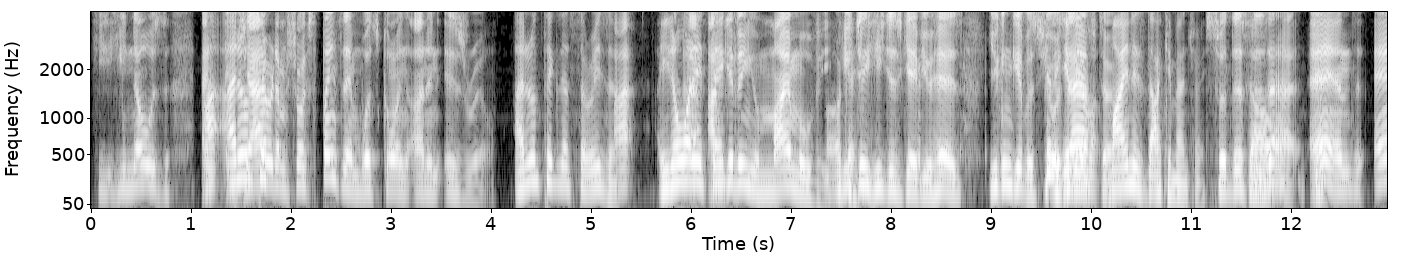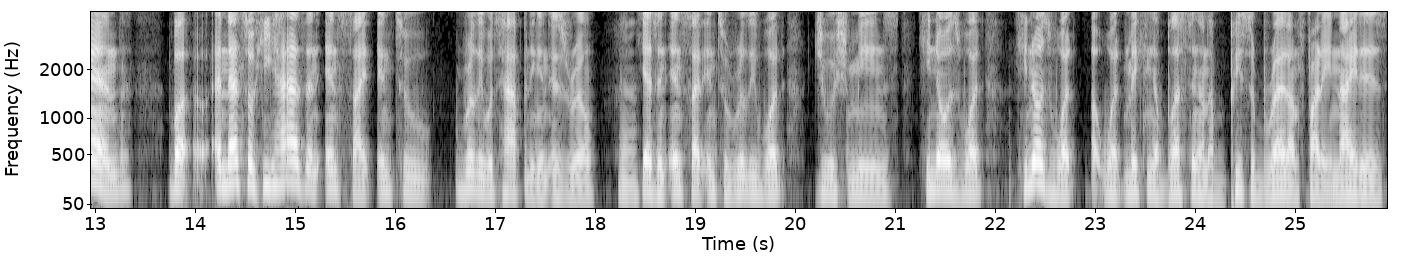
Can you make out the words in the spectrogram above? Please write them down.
He he knows, and, I- I don't Jared, think- I'm sure, explains to him what's going on in Israel. I don't think that's the reason. I- you know what I, I, think? am giving you my movie. Okay. He, he just gave you his. You can give us yours give you a- after. Mine is documentary. So this So- is that, so- and and but and that's so he has an insight into really what's happening in Israel. Yeah. He has an insight into really what Jewish means. He knows what he knows what uh, what making a blessing on a piece of bread on Friday night is.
